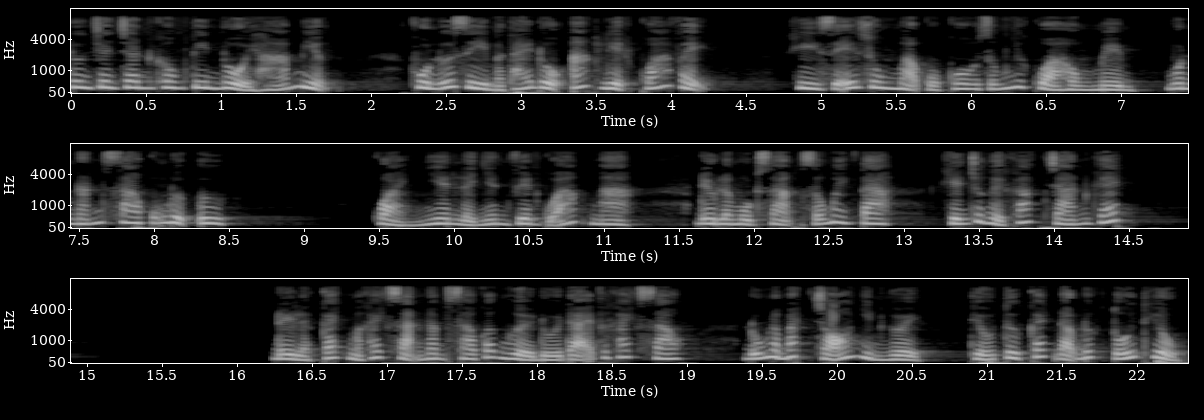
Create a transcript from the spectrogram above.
Lương chân chân không tin nổi há miệng. Phụ nữ gì mà thái độ ác liệt quá vậy? Khi dễ dung mạo của cô giống như quả hồng mềm, muốn nắn sao cũng được ư. Quả nhiên là nhân viên của ác ma, đều là một dạng giống anh ta, khiến cho người khác chán ghét. Đây là cách mà khách sạn năm sao các người đối đãi với khách sao? đúng là mắt chó nhìn người, thiếu tư cách đạo đức tối thiểu.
